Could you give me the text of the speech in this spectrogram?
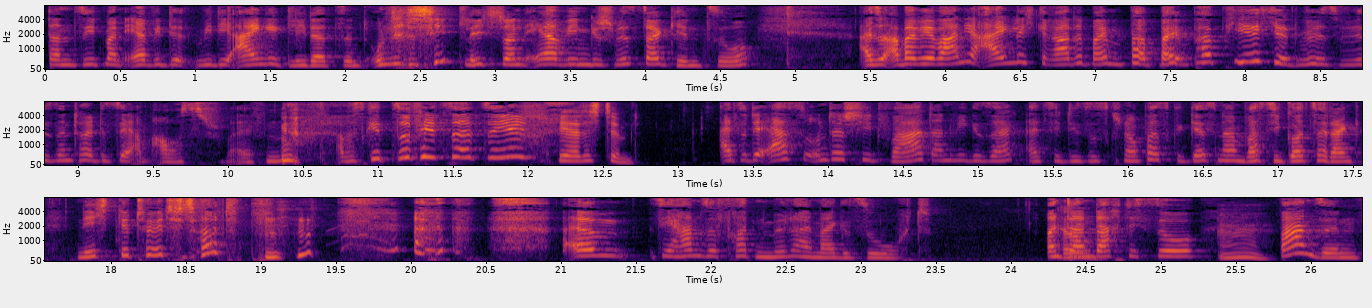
Dann sieht man eher, wie die, wie die eingegliedert sind. Unterschiedlich, schon eher wie ein Geschwisterkind so. Also, aber wir waren ja eigentlich gerade beim, beim Papierchen. Wir, wir sind heute sehr am Ausschweifen. Aber es gibt so viel zu erzählen. Ja, das stimmt. Also der erste Unterschied war dann, wie gesagt, als sie dieses Knoppers gegessen haben, was sie Gott sei Dank nicht getötet hat. ähm, sie haben sofort einen Mülleimer gesucht. Und dann Oh. dachte ich so, Wahnsinn.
